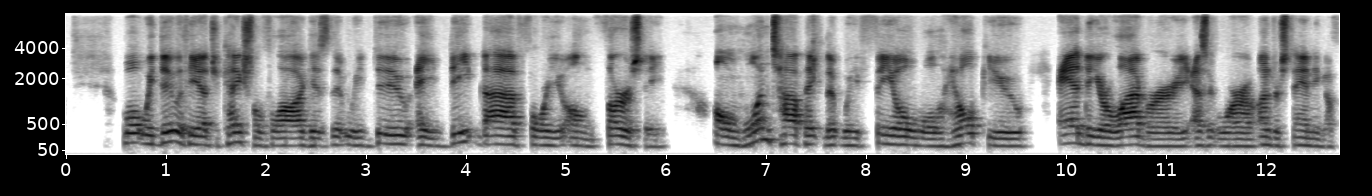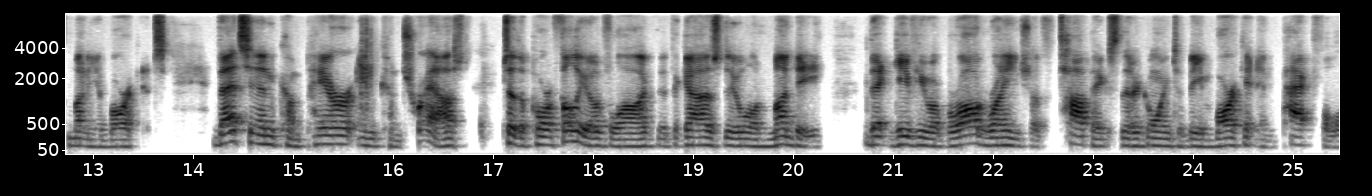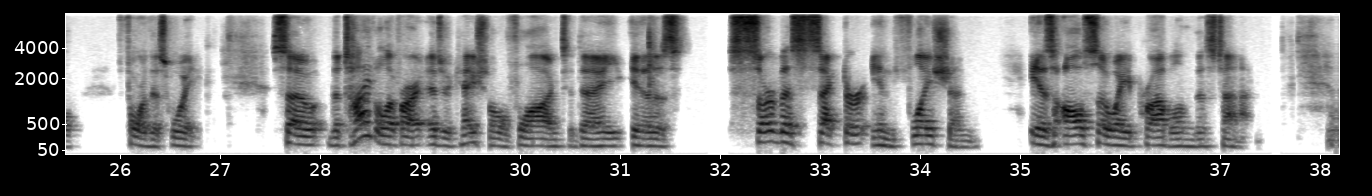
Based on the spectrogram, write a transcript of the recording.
what we do with the educational vlog is that we do a deep dive for you on Thursday on one topic that we feel will help you add to your library, as it were, of understanding of money and markets. That's in compare and contrast to the portfolio vlog that the guys do on Monday that give you a broad range of topics that are going to be market impactful for this week. So, the title of our educational vlog today is Service Sector Inflation is Also a Problem This Time.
